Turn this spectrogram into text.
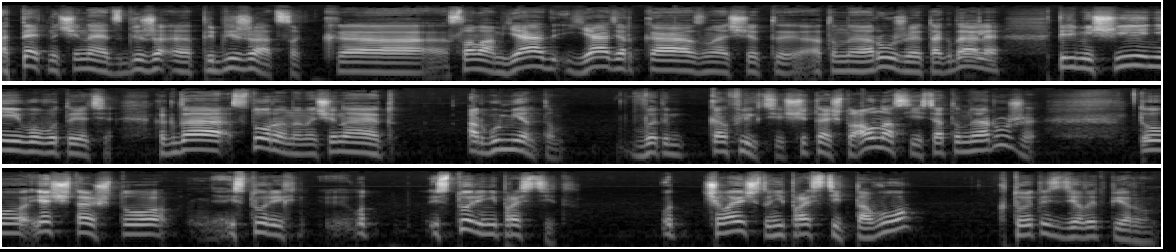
опять начинает сближа, э, приближаться к э, словам яд, ядерка, значит, э, атомное оружие и так далее, перемещение его вот эти, когда стороны начинают аргументом в этом конфликте считать, что а у нас есть атомное оружие, то я считаю, что история, вот, история не простит. Вот человечество не простит того, кто это сделает первым.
